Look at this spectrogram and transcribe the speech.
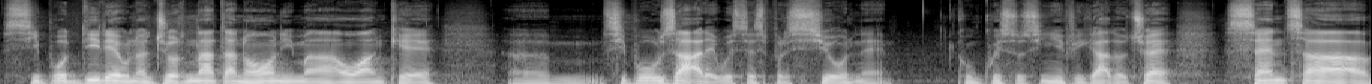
si può dire una giornata anonima o anche um, si può usare questa espressione con questo significato, cioè senza,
